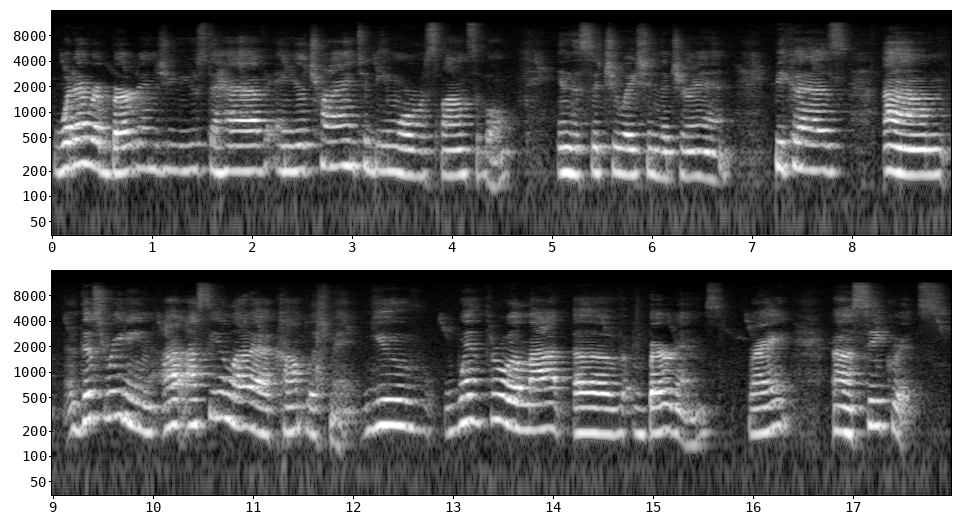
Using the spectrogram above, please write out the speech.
whatever burdens you used to have and you're trying to be more responsible in the situation that you're in. Because um, this reading, I, I see a lot of accomplishment. You went through a lot of burdens, right? Uh, secrets.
